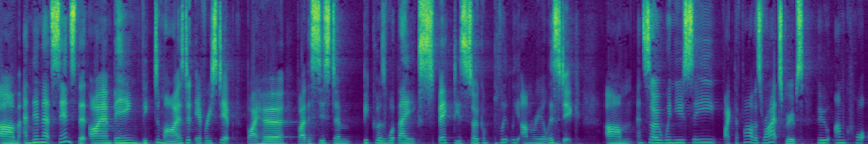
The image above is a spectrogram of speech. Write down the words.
Um, and then that sense that I am being victimized at every step by her, by the system, because what they expect is so completely unrealistic. Um, and so when you see like the fathers' rights groups who unqu-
